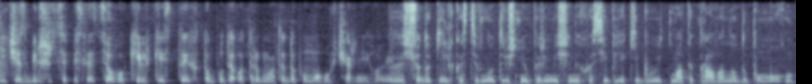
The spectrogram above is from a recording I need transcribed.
і чи збільшиться після цього кількість тих, хто буде отримувати допомогу в Чернігові? Е, Щодо кількості внутрішньо переміщених осіб, які будуть мати право на допомогу,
